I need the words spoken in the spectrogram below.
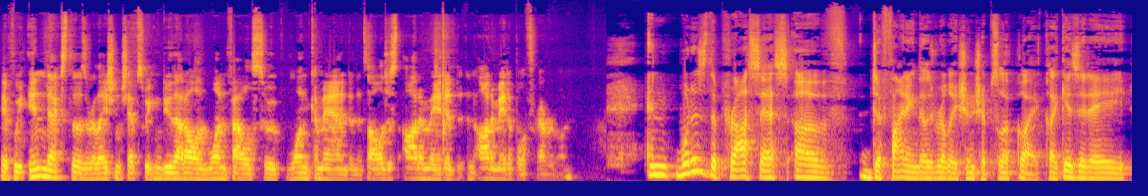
If we index those relationships, we can do that all in one foul swoop, one command, and it's all just automated and automatable for everyone. And what does the process of defining those relationships look like? Like, is it a,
